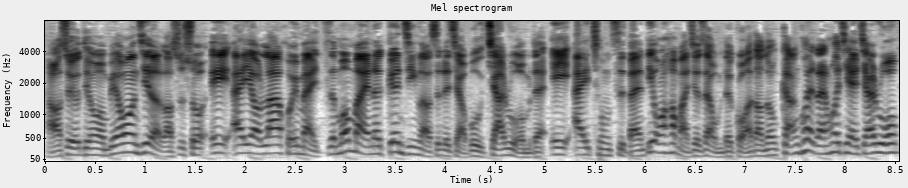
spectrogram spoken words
好，所以有听我们不要忘记了，老师说 AI 要拉回买，怎么买呢？跟紧老师的脚步，加入我们的 AI 冲刺班，电话号码就在我们的广告当中，赶快打电话进来加入哦。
